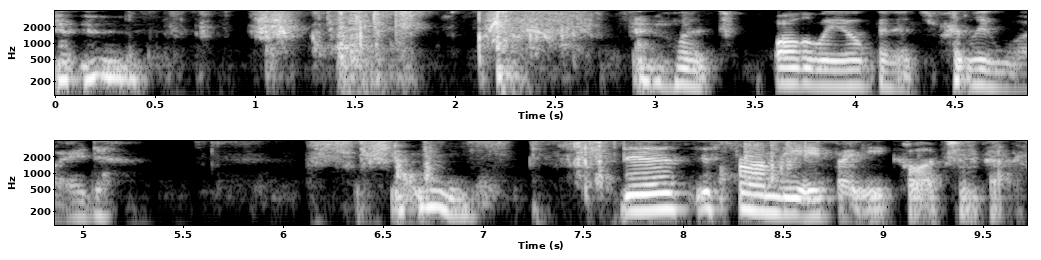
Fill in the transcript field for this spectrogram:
when it's all the way open, it's really wide. this is from the 8x8 collection pack.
